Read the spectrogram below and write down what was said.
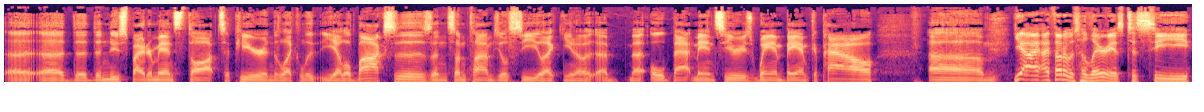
uh, uh, the the new Spider-Man's thoughts appear into like li- yellow boxes, and sometimes you'll see like you know a, a old Batman series, Wham Bam Kapow. Um, Yeah, I, I thought it was hilarious to see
